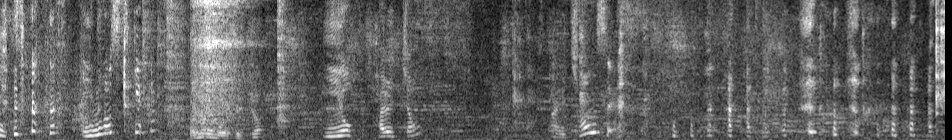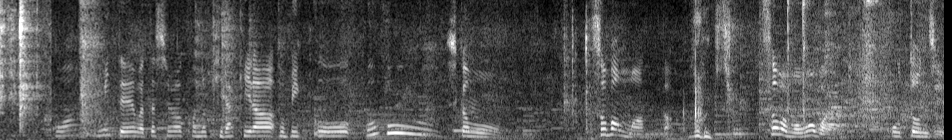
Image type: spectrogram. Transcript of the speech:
伊之助？いよはるちゃん？あれチョンセ見て私はこのキラキラ飛びっこしかも そばもあったそば먹어봐요 어떤지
